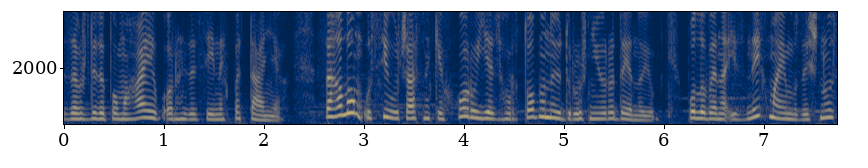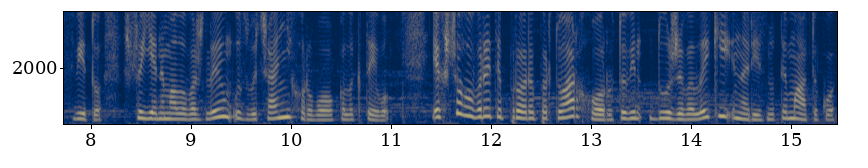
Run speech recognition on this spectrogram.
завжди допомагає в організаційних питаннях. Загалом усі учасники хору є згуртованою дружньою родиною. Половина із них має музичну освіту, що є немаловажливим у звучанні хорового колективу. Якщо говорити про репертуар хору, то він дуже великий і на різну тематику.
